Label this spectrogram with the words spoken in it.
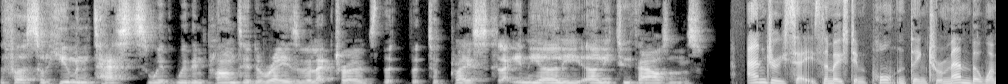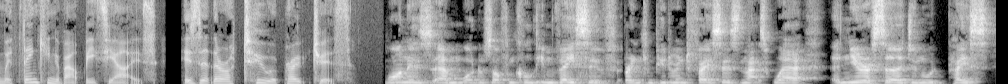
the first sort of human tests with, with implanted arrays of electrodes that, that took place like in the early early 2000s. Andrew says the most important thing to remember when we're thinking about BCIs is that there are two approaches. One is um, what was often called invasive brain computer interfaces, and that's where a neurosurgeon would place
